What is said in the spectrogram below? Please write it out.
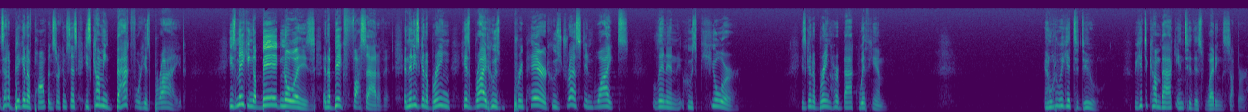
Is that a big enough pomp and circumstance? He's coming back for his bride. He's making a big noise and a big fuss out of it. And then he's going to bring his bride, who's prepared, who's dressed in white linen, who's pure. He's going to bring her back with him. And what do we get to do? We get to come back into this wedding supper.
